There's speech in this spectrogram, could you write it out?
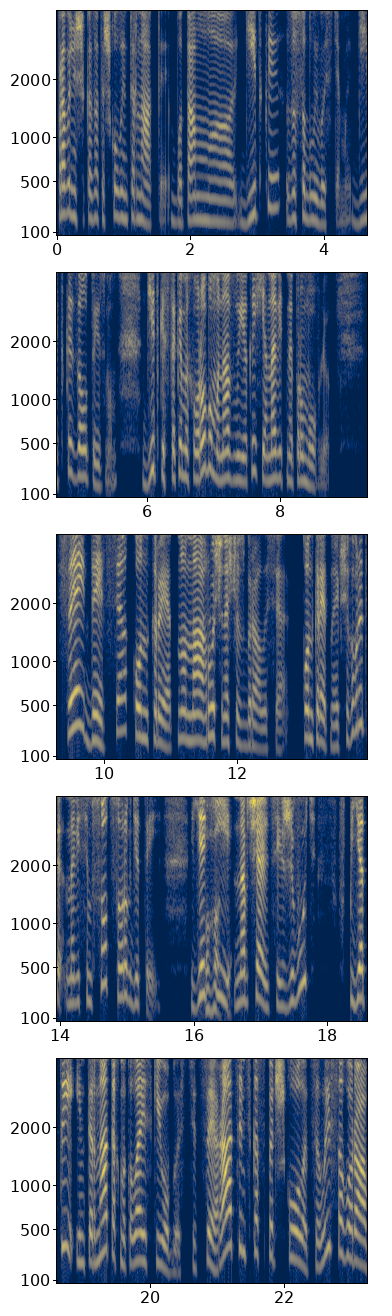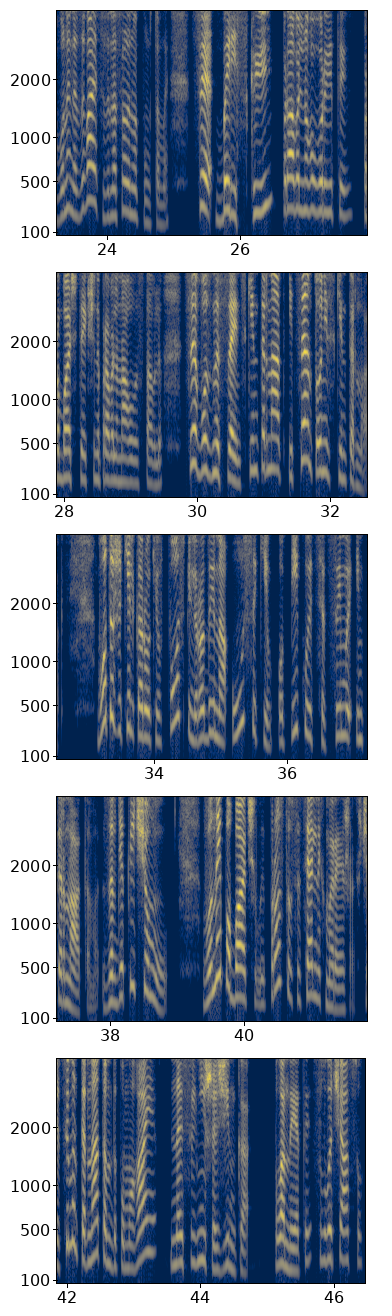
правильніше казати, школи-інтернати, бо там е, дітки з особливостями, дітки з аутизмом, дітки з такими хворобами, назву яких я навіть не промовлю. Це йдеться конкретно на гроші, на що збиралися. Конкретно, якщо говорити, на 840 дітей, які Ого. навчаються і живуть в п'яти інтернатах Миколаївської області. Це Рацинська спецшкола, це Лиса Гора. Вони називаються за населеними пунктами. Це Берізки, правильно говорити. Пробачте, якщо неправильно наголос ставлю. Це Вознесенський інтернат і це Антонівський інтернат. От уже кілька років поспіль родина Усиків опікується цими інтернатами. Завдяки чому? Вони побачили просто в соціальних мережах, що цим інтернатам допомагає найсильніша жінка планети свого часу.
